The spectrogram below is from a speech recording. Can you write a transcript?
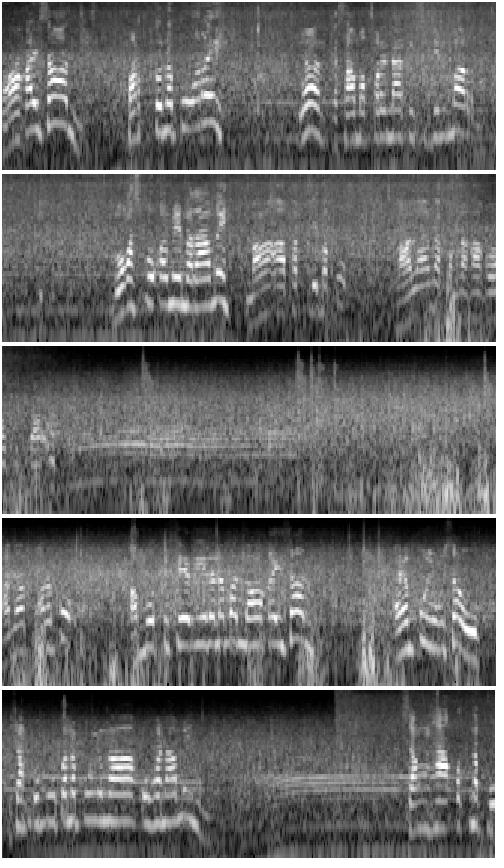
Mga kaisan, parto na po aray. Yan, kasama pa rin natin si Gilmar. Bukas po kami marami, mga apat lima po. Hala na pag nakakuha po tao. Ano, ano po? Kamuti serye na naman mga kaisan. Ayan po yung isa oh. Isang kumuta na po yung nakakuha namin. Isang hakot na po.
